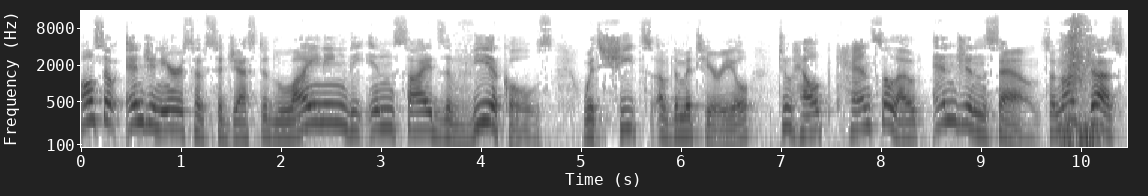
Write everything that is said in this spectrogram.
also, engineers have suggested lining the insides of vehicles with sheets of the material to help cancel out engine sounds. So, not just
